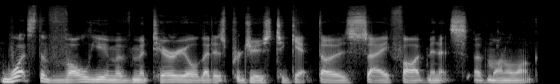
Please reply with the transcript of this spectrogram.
What's the volume of material that is produced to get those, say, five minutes of monologue?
